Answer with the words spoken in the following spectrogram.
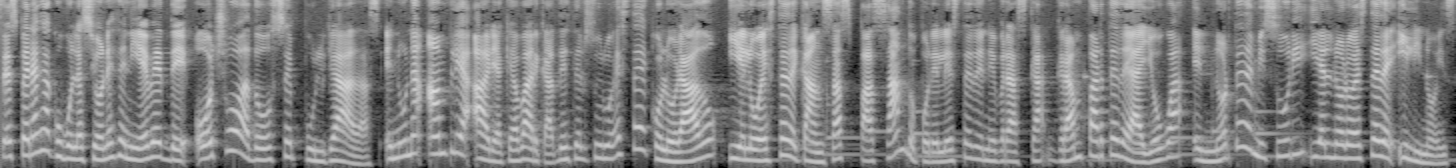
Se esperan acumulaciones de nieve de 8 a 12 pulgadas en una amplia área que abarca desde el suroeste de Colorado y el oeste de Kansas, pasando por el este de Nebraska, gran parte de Iowa, el norte de Missouri y el noroeste de Illinois,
